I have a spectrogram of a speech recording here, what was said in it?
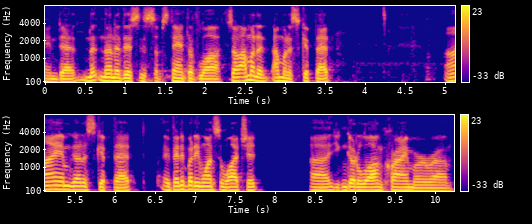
and uh, n- none of this is substantive law. So I'm gonna I'm gonna skip that. I am gonna skip that. If anybody wants to watch it, uh, you can go to Law and Crime or um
